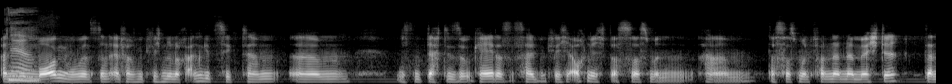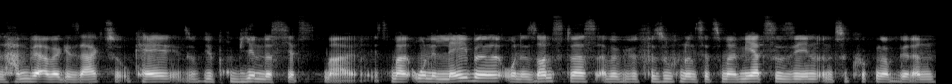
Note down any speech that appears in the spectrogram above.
an Ja. dem Morgen, wo wir uns dann einfach wirklich nur noch angezickt haben. Ähm, ich dachte so, okay, das ist halt wirklich auch nicht das, was man, ähm, das, was man voneinander möchte. Dann haben wir aber gesagt, so, okay, so, wir probieren das jetzt mal. Jetzt mal ohne Label, ohne sonst was, aber wir versuchen uns jetzt mal mehr zu sehen und zu gucken, ob wir dann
